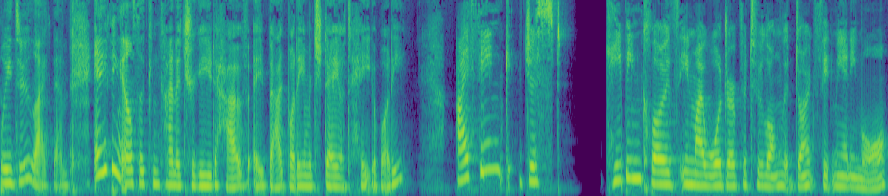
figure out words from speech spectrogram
We do like them. Anything else that can kind of trigger you to have a bad body image day or to hate your body? I think just keeping clothes in my wardrobe for too long that don't fit me anymore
